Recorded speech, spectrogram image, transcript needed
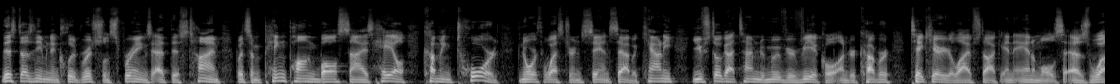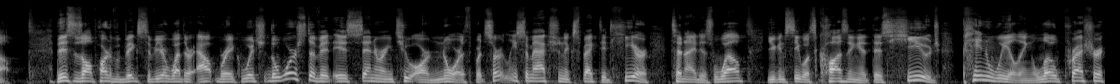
This doesn't even include Richland Springs at this time, but some ping pong ball size hail coming toward northwestern San Saba County. You've still got time to move your vehicle under cover. Take care of your livestock and animals as well. This is all part of a big severe weather outbreak, which the worst of it is centering to our north, but certainly some action expected here tonight as well. You can see what's causing it, this huge pinwheeling low pressure.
